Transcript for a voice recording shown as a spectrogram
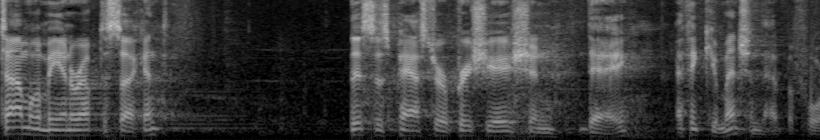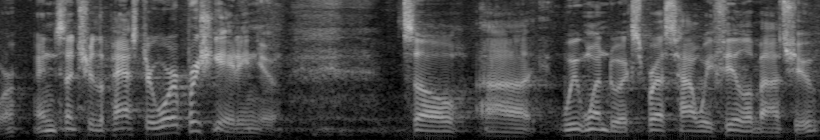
Tom, let me interrupt a second. This is Pastor Appreciation Day. I think you mentioned that before. And since you're the pastor, we're appreciating you. So uh, we wanted to express how we feel about you.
